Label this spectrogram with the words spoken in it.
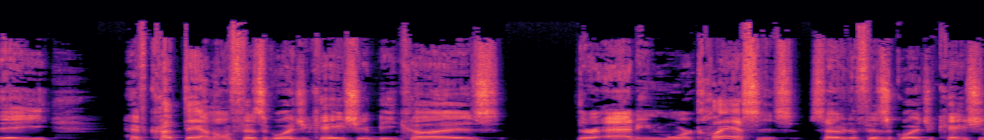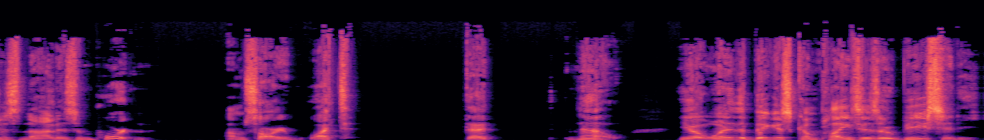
they have cut down on physical education because they're adding more classes. So the physical education is not as important. I'm sorry, what? That, no. You know, one of the biggest complaints is obesity.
